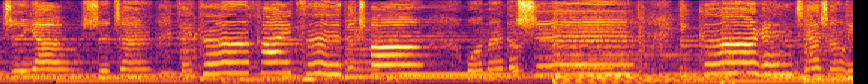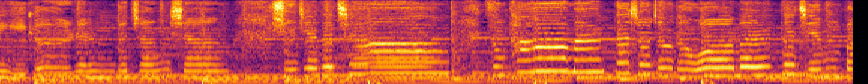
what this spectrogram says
只要是站在等孩子的窗，我们都是一个人加上另一个人的长相。时间的墙，从他们的手掌到我们的肩膀，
